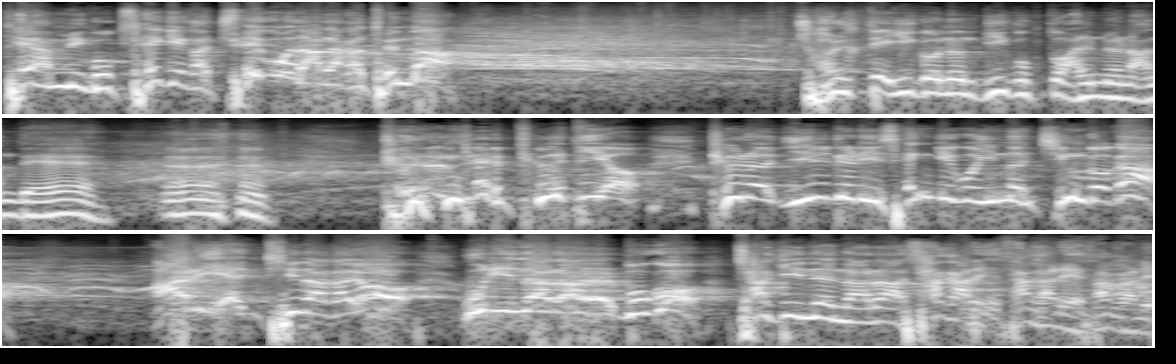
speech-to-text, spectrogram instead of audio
대한민국 세계가 최고 나라가 된다. 절대 이거는 미국도 알면 안 돼. 예. 그런데 드디어 그런 일들이 생기고 있는 증거가 아르헨티나가요 우리나라를 보고 자기네 나라 사가래 사가래 사가래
